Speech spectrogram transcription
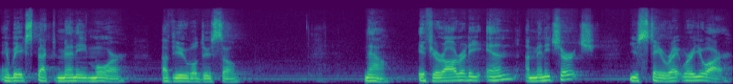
And we expect many more of you will do so. Now, if you're already in a mini church, you stay right where you are.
